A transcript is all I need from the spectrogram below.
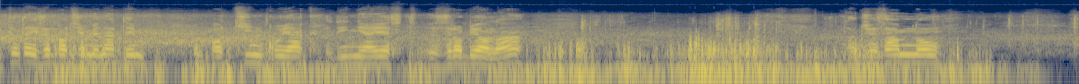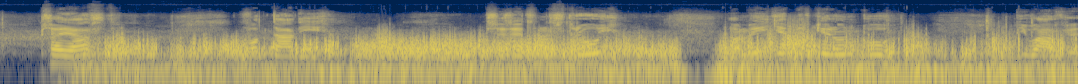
i tutaj zobaczymy na tym odcinku jak linia jest zrobiona. Także za mną przejazd w oddali Przerzeczny Strój a my idziemy w kierunku Piławy.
